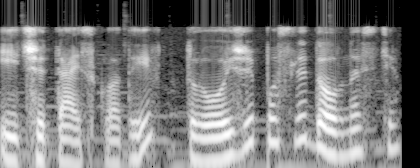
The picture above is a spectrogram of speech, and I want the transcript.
І читай склади в той же послідовності.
